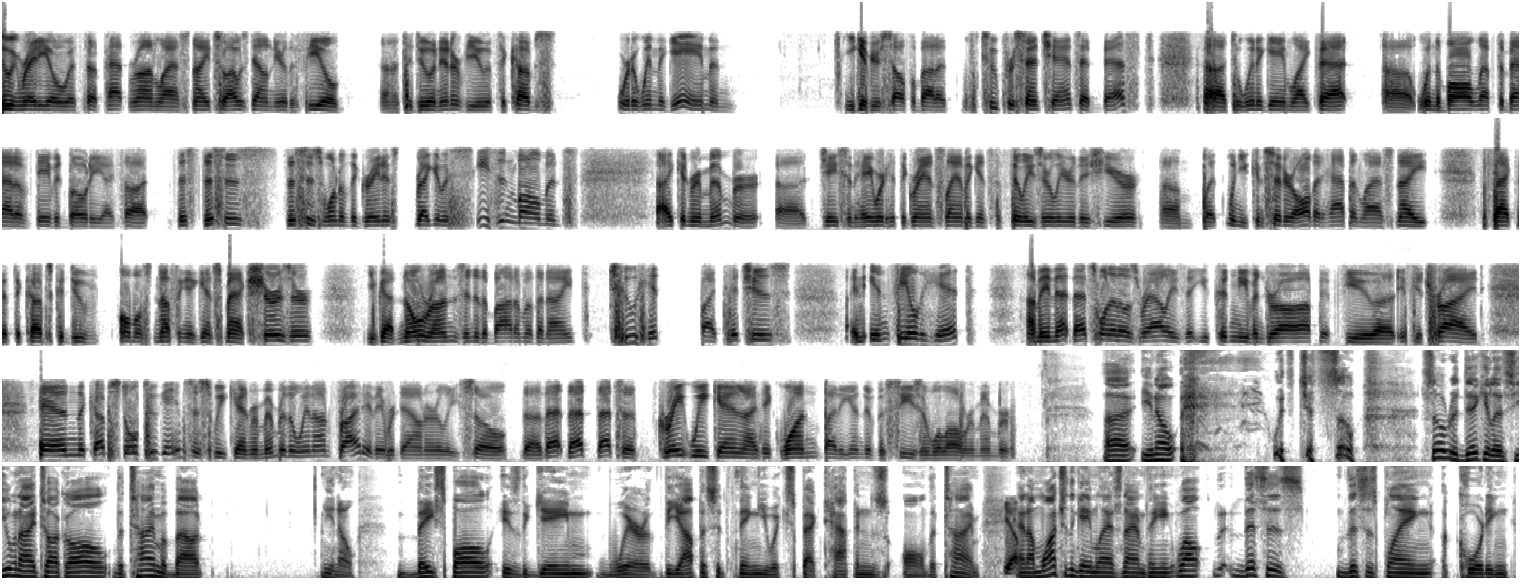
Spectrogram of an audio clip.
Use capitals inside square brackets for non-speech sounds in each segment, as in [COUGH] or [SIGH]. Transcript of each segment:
doing radio with uh, Pat and Ron last night, so I was down near the field uh, to do an interview. If the Cubs were to win the game, and you give yourself about a two percent chance at best uh, to win a game like that. Uh, when the ball left the bat of David Bote, I thought this this is this is one of the greatest regular [LAUGHS] season moments I can remember. Uh, Jason Heyward hit the grand slam against the Phillies earlier this year, um, but when you consider all that happened last night, the fact that the Cubs could do almost nothing against Max Scherzer, you've got no runs into the bottom of the ninth, two hit by pitches, an infield hit. I mean that that's one of those rallies that you couldn't even draw up if you uh, if you tried. And the Cubs stole two games this weekend. Remember the win on Friday? They were down early, so uh, that that that's a great weekend. I think one by the end of the season we'll all remember. Uh, you know, [LAUGHS] it was just so so ridiculous. You and I talk all the time about, you know, baseball is the game where the opposite thing you expect happens all the time. Yep. And I'm watching the game last night. I'm thinking, well, this is this is playing according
